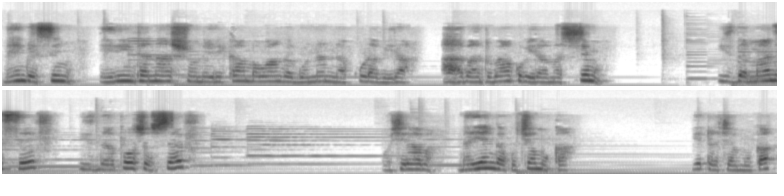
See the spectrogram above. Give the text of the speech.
Naye ngaessimu eri international eriko amawanga gonna nakulabira. Abantu bankubira amasimu. Is the man safe? Is the apostle safe? Okiraba naye nga kukyamuka ye takyamuka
